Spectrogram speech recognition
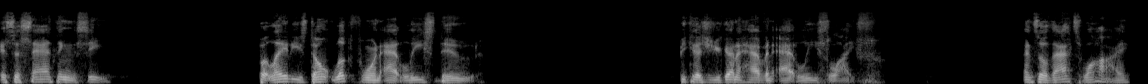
It's a sad thing to see. But ladies, don't look for an at least dude because you're going to have an at least life. And so that's why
